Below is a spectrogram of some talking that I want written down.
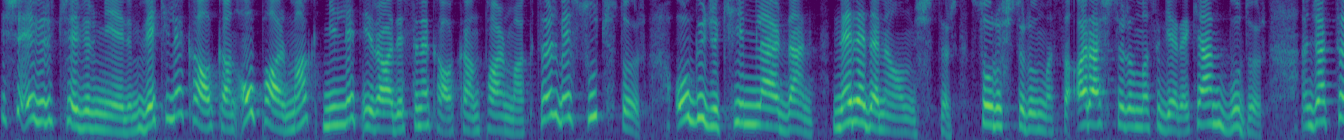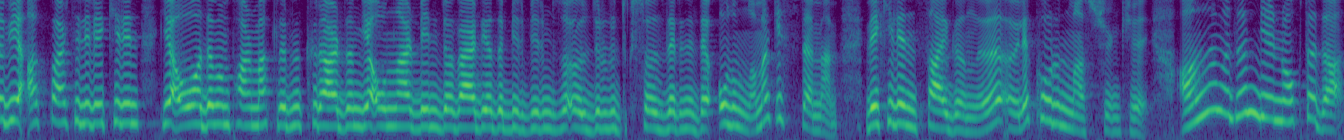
İşi evirip çevirmeyelim. Vekile kalkan o parmak millet iradesine kalkan parmaktır ve suçtur. O gücü kimlerden, nereden almıştır? Soruşturulması, araştırılması gereken budur. Ancak tabii AK Partili vekilin ya o adamın parmaklarını kırardım ya onlar beni döverdi ya da birbirimizi öldürürdük sözlerini de olumlamak istemem. Vekilin saygınlığı öyle korunmaz çünkü. Anlamadığım bir nokta da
